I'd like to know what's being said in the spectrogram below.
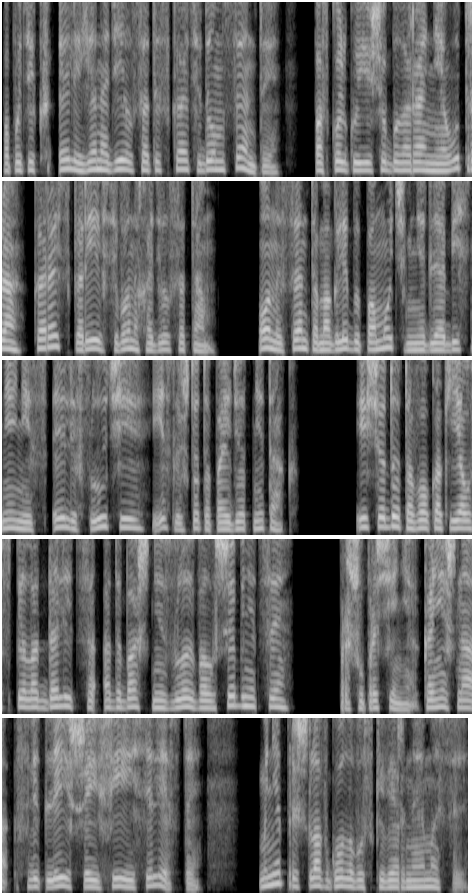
По пути к Элли я надеялся отыскать дом Сенты, поскольку еще было раннее утро, Карась, скорее всего, находился там. Он и Сента могли бы помочь мне для объяснений с Элли в случае, если что-то пойдет не так. Еще до того, как я успел отдалиться от башни злой волшебницы, прошу прощения, конечно, светлейшей феи Селесты, мне пришла в голову скверная мысль.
